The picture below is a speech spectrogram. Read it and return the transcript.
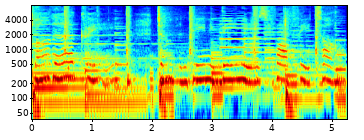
Boulder Creek, jumping teeny beanies four feet tall.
